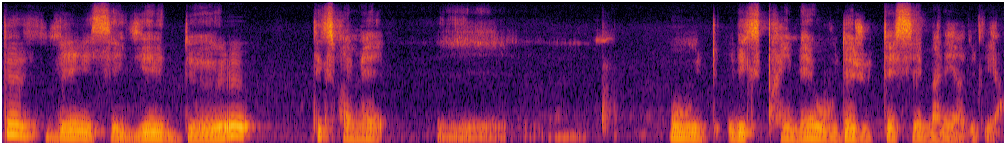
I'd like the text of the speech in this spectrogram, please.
pouvez essayer de d'exprimer euh, ou d'exprimer ou d'ajouter ces manières de dire.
